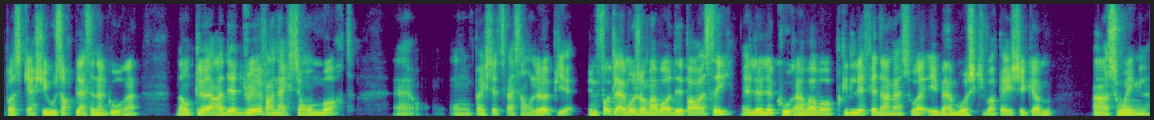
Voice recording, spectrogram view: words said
Pas se cacher ou se replacer dans le courant. Donc là, en dead drift, en action morte, euh, on pêche de cette façon-là. Puis une fois que la mouche va m'avoir dépassé, là, le courant va avoir pris de l'effet dans ma soie et ma mouche qui va pêcher comme en swing. Là.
